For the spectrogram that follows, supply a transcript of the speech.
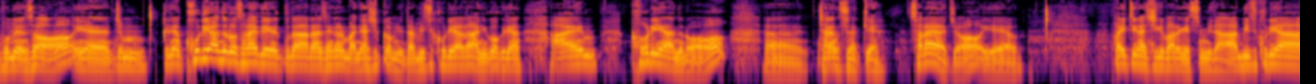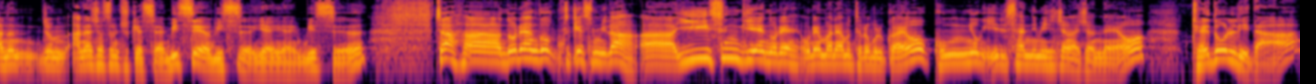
보면서, 예, 좀, 그냥 코리안으로 살아야 되겠구나라는 생각을 많이 하실 겁니다. 미스코리아가 아니고, 그냥, I'm 코리안으로, 어, 자랑스럽게 살아야죠. 예. 화이팅 하시기 바라겠습니다. 미스 코리아는 좀 안 하셨으면 좋겠어요. 미스예요, 미스. 예, 예, 미스. 자, 아, 노래 한 곡 듣겠습니다. 아, 이승기의 노래 오랜만에 한번 들어볼까요? 0614님이 신청하셨네요. 되돌리다.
